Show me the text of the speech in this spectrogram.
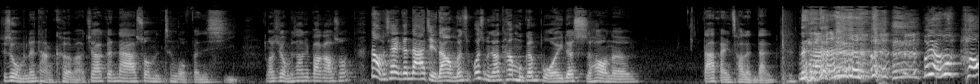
就是我们那堂课嘛，就要跟大家说我们成果分析，而且我们上去报告说，那我们现在跟大家解答我们为什么叫汤姆跟博弈的时候呢，大家反应超冷淡。我想说，好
